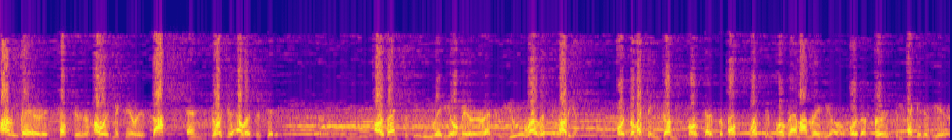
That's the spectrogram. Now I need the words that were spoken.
Parley Baer is Chester, Howard McNear is Doc, and Georgia Ellis is Kitty. Our thanks to TV Radio Mirror and to you, our listening audience, for selecting Gunsmoke as the best Western program on radio for the third consecutive year.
